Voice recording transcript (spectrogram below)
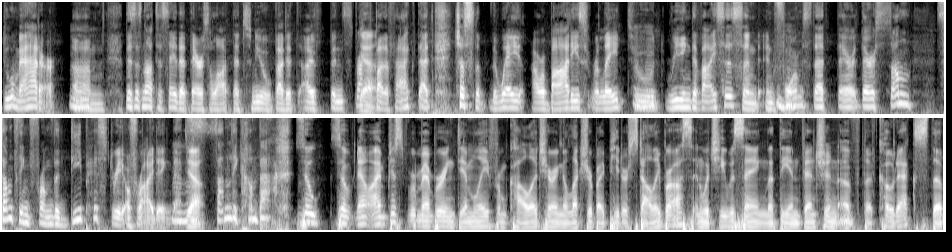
do matter. Mm-hmm. Um, this is not to say that there's a lot that's new, but it, I've been struck Yeah. by the fact that just the, the way our bodies relate to Mm-hmm. reading devices and, and forms that there there's some something from the deep history of writing that's mm-hmm. Yeah. suddenly come back. So, so now I'm just remembering dimly from college hearing a lecture by Peter Stallybrass in which he was saying that the invention of the codex, the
